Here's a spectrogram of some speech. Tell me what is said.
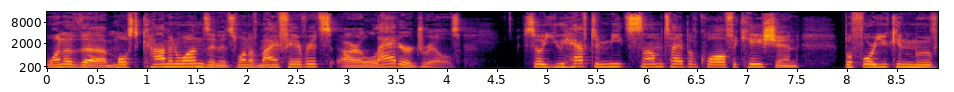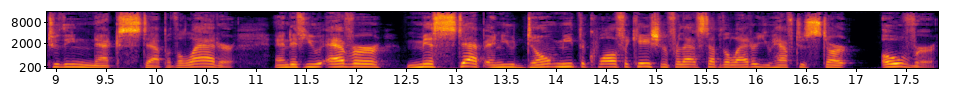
One of the most common ones, and it's one of my favorites, are ladder drills. So you have to meet some type of qualification before you can move to the next step of the ladder. And if you ever misstep and you don't meet the qualification for that step of the ladder, you have to start over.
